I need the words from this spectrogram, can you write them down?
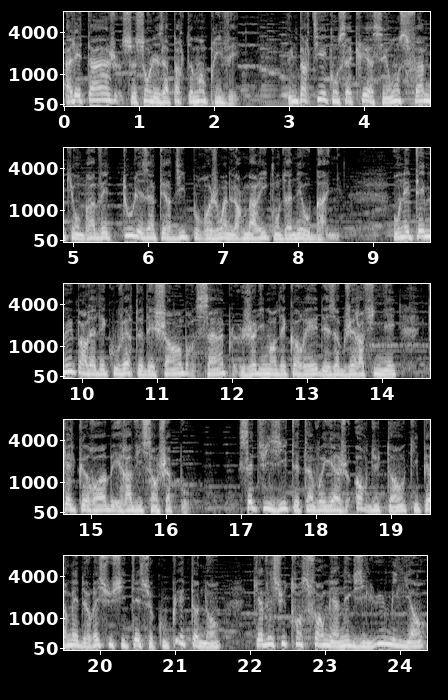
À l'étage, ce sont les appartements privés. Une partie est consacrée à ces onze femmes qui ont bravé tous les interdits pour rejoindre leur mari condamné au bagne. On est ému par la découverte des chambres, simples, joliment décorées, des objets raffinés, quelques robes et ravissants chapeaux. Cette visite est un voyage hors du temps qui permet de ressusciter ce couple étonnant qui avait su transformer un exil humiliant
